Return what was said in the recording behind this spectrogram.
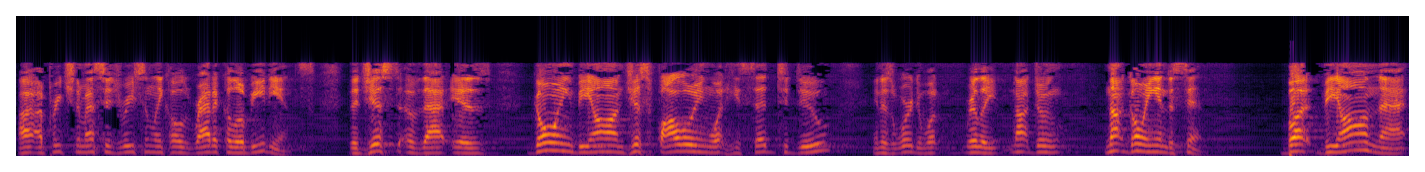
I, I preached a message recently called Radical Obedience. The gist of that is going beyond just following what He said to do, in His Word and what really not doing, not going into sin. But beyond that,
